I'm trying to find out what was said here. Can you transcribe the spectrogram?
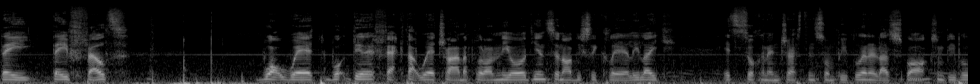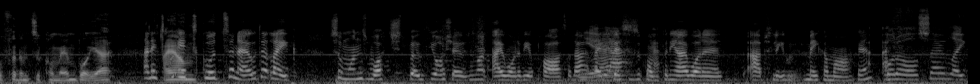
they they've felt what we're what the effect that we're trying to put on the audience, and obviously clearly like it's stuck an interest in some people and it has sparked some people for them to come in. But yeah, And it's I am- it's good to know that like someone's watched both your shows and gone, I want to be a part of that. Like this is a company I want to absolutely make a mark in. But also like,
